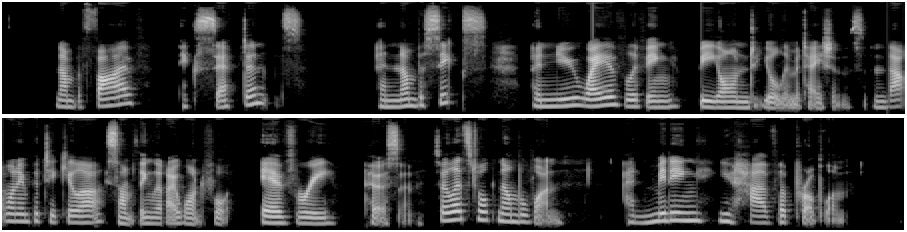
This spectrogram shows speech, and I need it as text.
Number five, acceptance. And number six, a new way of living beyond your limitations. And that one in particular something that I want for every person. So let's talk number one admitting you have a problem.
